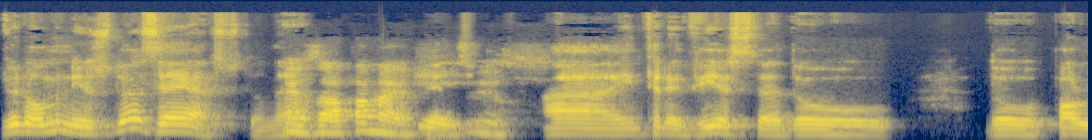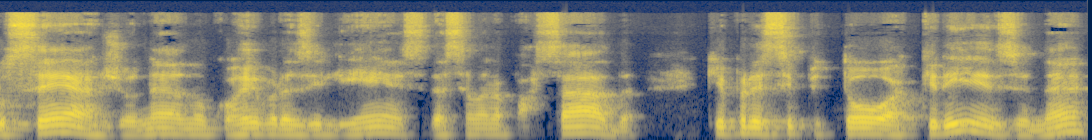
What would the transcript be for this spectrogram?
virou ministro do Exército, né? Exatamente. Isso. A entrevista do, do Paulo Sérgio, né, no Correio Brasiliense da semana passada, que precipitou a crise, né,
